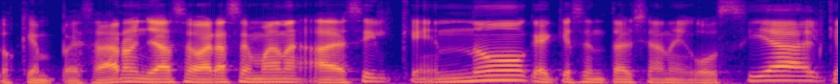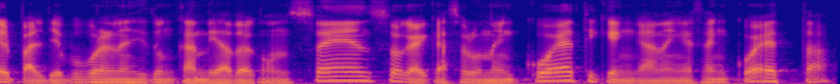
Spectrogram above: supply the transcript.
los que empezaron ya hace varias semanas a decir que no, que hay que sentarse a negociar, que el Partido Popular necesita un candidato de consenso, que hay que hacer una encuesta y quien gane en esa encuesta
